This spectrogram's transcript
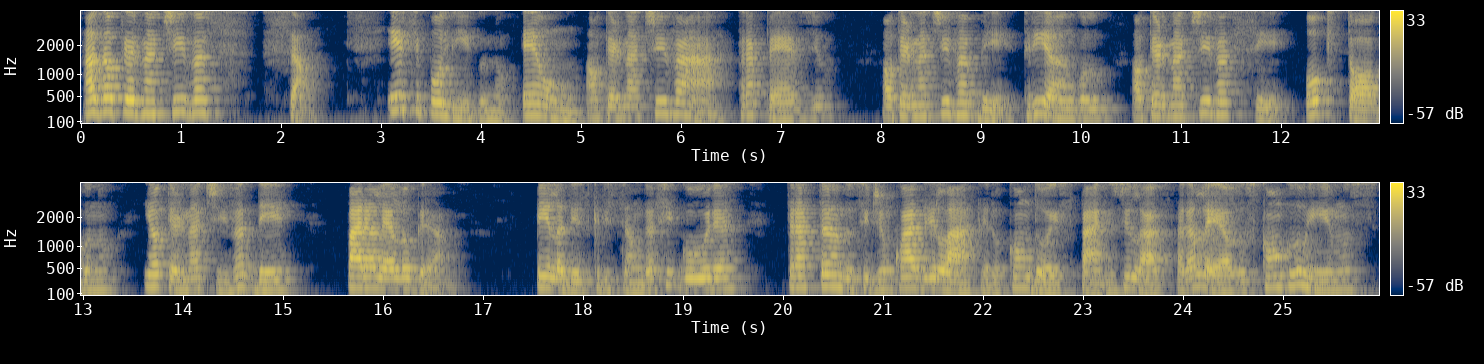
As alternativas são esse polígono é um alternativa A, trapézio, alternativa B, triângulo, alternativa C, octógono e alternativa D, paralelogramo. Pela descrição da figura, tratando-se de um quadrilátero com dois pares de lados paralelos, concluímos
